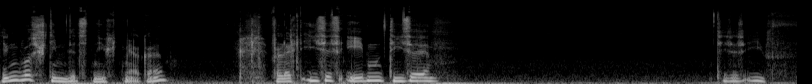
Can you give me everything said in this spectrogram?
Irgendwas stimmt jetzt nicht mehr, gell? Vielleicht ist es eben diese dieses if.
